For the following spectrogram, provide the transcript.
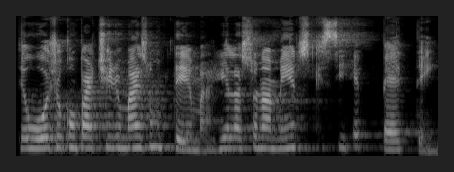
Então, hoje eu compartilho mais um tema: relacionamentos que se repetem.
